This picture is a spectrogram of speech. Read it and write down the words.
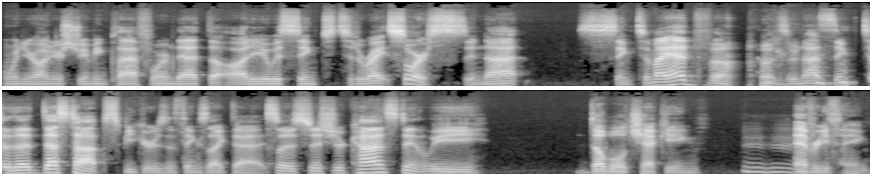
when you're on your streaming platform that the audio is synced to the right source and not synced to my headphones or not synced to the desktop speakers and things like that. So it's just you're constantly double checking mm-hmm. everything.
